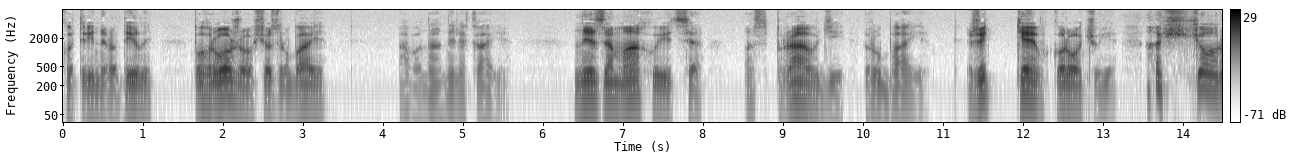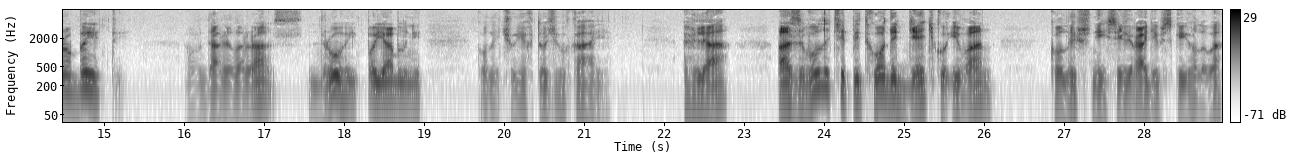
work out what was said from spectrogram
котрі не родили, погрожував, що зрубає, а вона не лякає, не замахується, а справді рубає, життє вкорочує. А що робити? Вдарила раз, другий по яблуні, коли чує, хтось гукає. Гля, А з вулиці підходить дядько Іван, колишній сільрадівський голова,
